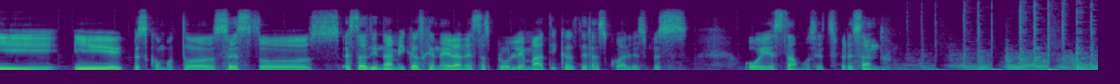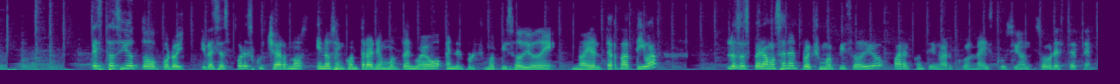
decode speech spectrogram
y, pues como todas estas dinámicas generan estas problemáticas de las cuales pues hoy estamos expresando. Esto ha sido todo por hoy. Gracias por escucharnos y nos encontraremos de nuevo en el próximo episodio de No hay alternativa. Los esperamos en el próximo episodio para continuar con la discusión sobre este tema.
